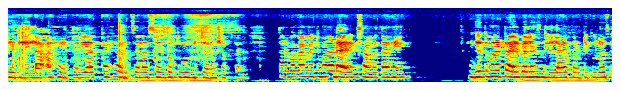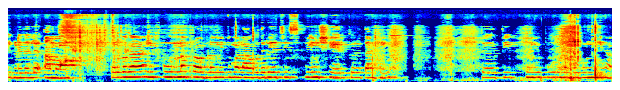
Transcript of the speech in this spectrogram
घेतलेला आहे. तर यात काही अडचण असेल तर तुम्ही विचारू शकता. तर बघा मी तुम्हाला डायरेक्ट सांगत आहे. जे तुम्हाला ट्रायल बॅलन्स दिलेला आहे पर्टिक्युलर्स इकडे झालं अमाऊंट तर बघा ही पूर्ण प्रॉब्लेम मी तुम्हाला अगोदर याची स्क्रीन शेअर करत आहे. तर ती तुम्ही पूर्ण बघून घ्या.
